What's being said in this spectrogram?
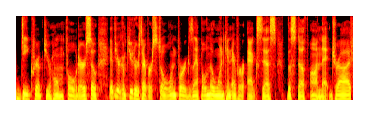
decrypt your home folder. So if your computer is ever stolen, for example, no one can ever access the stuff on that drive.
